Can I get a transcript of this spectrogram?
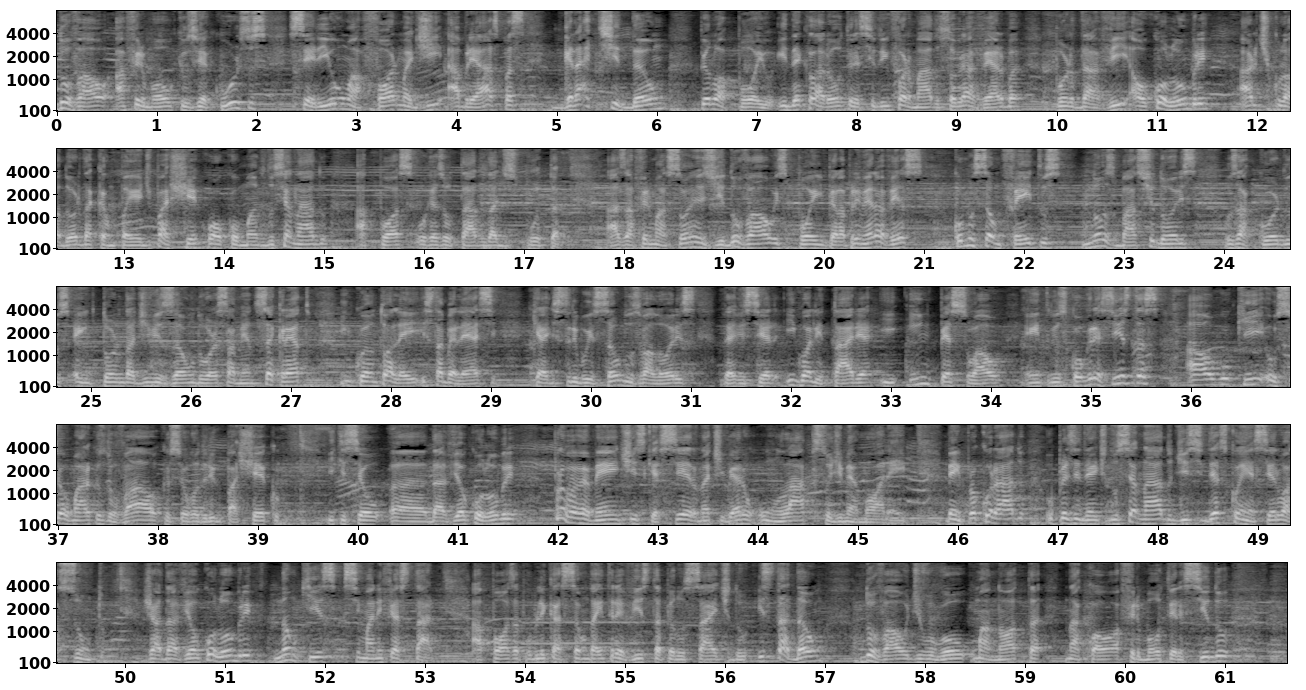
Duval afirmou que os recursos seriam uma forma de, abre aspas, gratidão pelo apoio e declarou ter sido informado sobre a verba por Davi Alcolumbre, articulador da campanha de Pacheco ao comando do Senado após o resultado da disputa. As afirmações de Duval expõem pela primeira vez como são feitos nos bastidores os acordos em torno da divisão do orçamento secreto, enquanto a lei estabelece que a distribuição dos valores deve ser igualitária e impessoal entre os congressistas, algo que o seu Marcos Duval, que o seu Rodrigo Pacheco e que seu uh, Davi Alcolumbre provavelmente esqueceram, né? tiveram um lapso de memória aí. Bem, procurado, o presidente do Senado disse desconhecer o assunto. Já Davi Alcolumbre não quis se manifestar. Após a publicação da entrevista pelo site do Estadão, Duval divulgou uma nota na qual afirmou ter sido,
